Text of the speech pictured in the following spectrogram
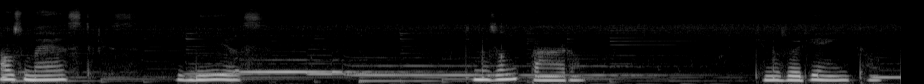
aos mestres e guias que nos amparam, que nos orientam.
